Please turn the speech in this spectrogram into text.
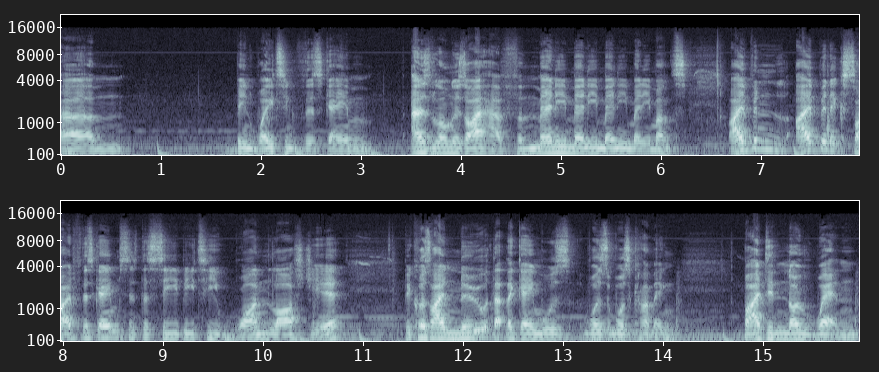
um, been waiting for this game as long as I have for many, many, many, many months. I've been I've been excited for this game since the CBT one last year because I knew that the game was was was coming, but I didn't know when.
